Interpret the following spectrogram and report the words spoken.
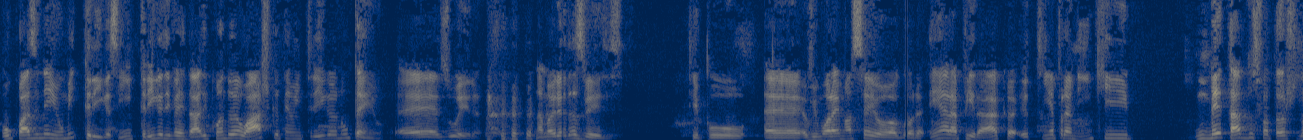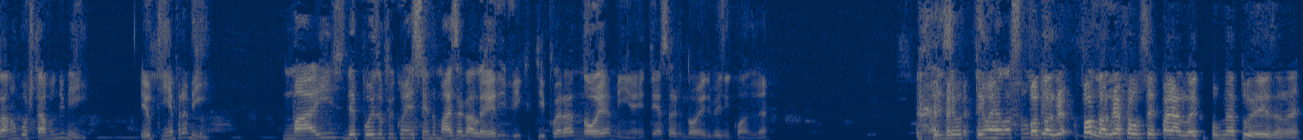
ou quase nenhuma intriga, assim. Intriga de verdade, quando eu acho que eu tenho intriga, eu não tenho. É zoeira. na maioria das vezes. Tipo, é, eu vim morar em Maceió agora. Em Arapiraca, eu tinha para mim que metade dos fotógrafos lá não gostavam de mim eu tinha para mim. Mas depois eu fui conhecendo mais a galera e vi que, tipo, era noia minha. A gente tem essas noias de vez em quando, né? Mas eu tenho uma relação. Fotogra fotógrafo é um ser paranoico por natureza, né?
